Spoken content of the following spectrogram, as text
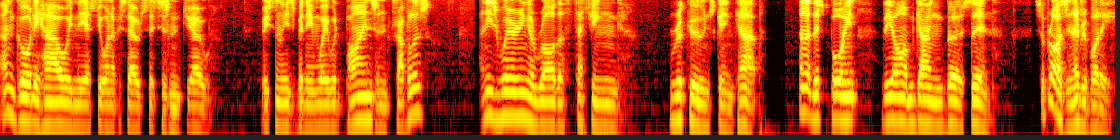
and Gordie Howe in the SG1 episode Citizen Joe. Recently he's been in Wayward Pines and Travellers, and he's wearing a rather fetching raccoon skin cap. And at this point, the armed gang bursts in, surprising everybody.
